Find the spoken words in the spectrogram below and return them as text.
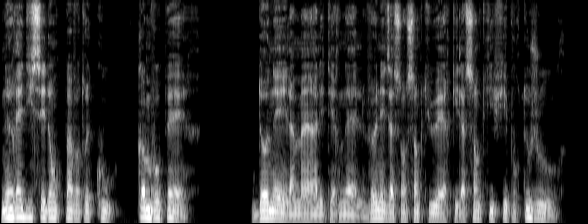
Ne raidissez donc pas votre cou, comme vos pères. Donnez la main à l'Éternel, venez à son sanctuaire qu'il a sanctifié pour toujours,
